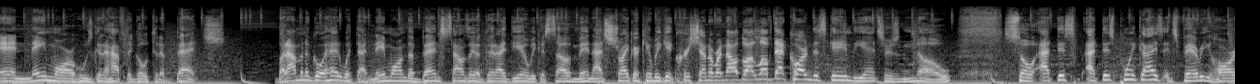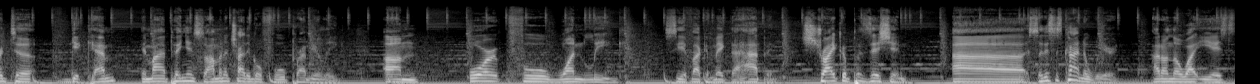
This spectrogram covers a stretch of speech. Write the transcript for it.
And Neymar, who's gonna have to go to the bench. But I'm going to go ahead with that. Neymar on the bench sounds like a good idea. We could sub him in. At striker, can we get Cristiano Ronaldo? I love that card in this game. The answer is no. So at this at this point, guys, it's very hard to get Chem, in my opinion. So I'm going to try to go full Premier League. Um, or full one league. See if I can make that happen. Striker position. Uh, so this is kind of weird. I don't know why EA is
